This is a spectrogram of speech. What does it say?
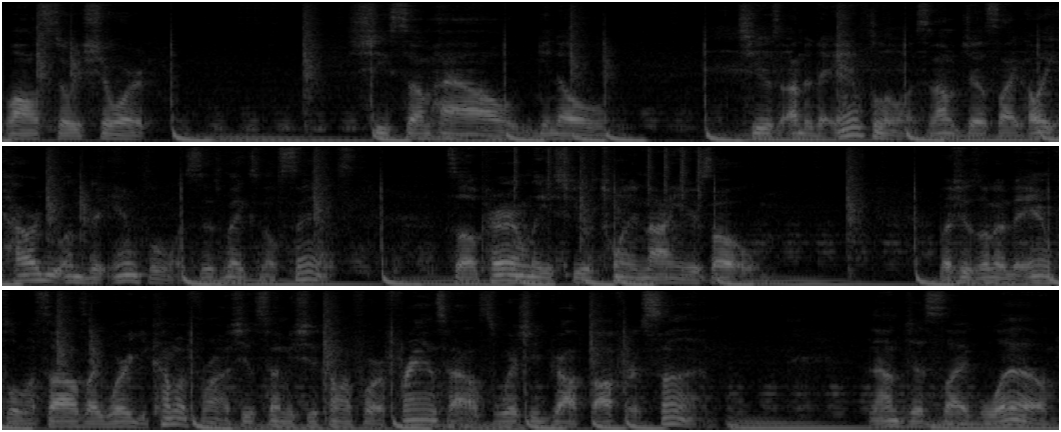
long story short, she somehow, you know, she was under the influence. And I'm just like, wait, how are you under the influence? This makes no sense. So apparently she was 29 years old, but she was under the influence. So I was like, where are you coming from? She was telling me she's coming for a friend's house where she dropped off her son. And I'm just like, well,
